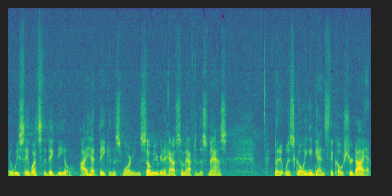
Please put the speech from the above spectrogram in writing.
And we say, what's the big deal? I had bacon this morning. Some of you are going to have some after this Mass. But it was going against the kosher diet.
